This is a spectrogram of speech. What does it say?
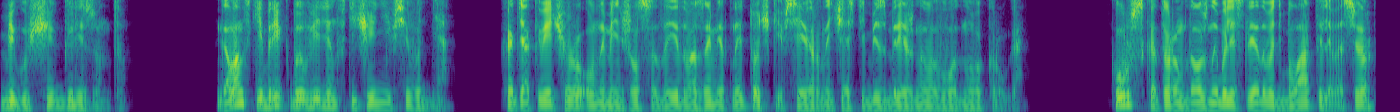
бегущее к горизонту. Голландский брик был виден в течение всего дня, хотя к вечеру он уменьшился до едва заметной точки в северной части безбрежного водного круга. Курс, которым должны были следовать Блат или Вассер,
